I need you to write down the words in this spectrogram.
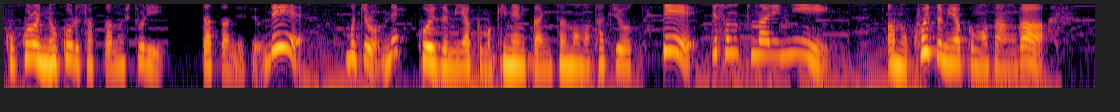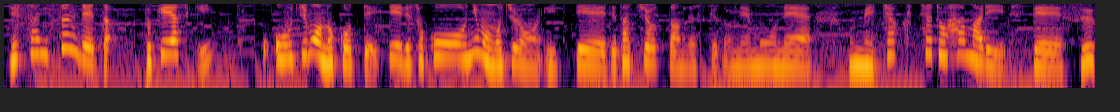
心に残る作家の一人だったんですよ。でもちろんね小泉八雲記念館にそのまま立ち寄ってでその隣にあの小泉八雲さんが実際に住んでいた武家屋敷お家も残っていてでそこにももちろん行ってで立ち寄ったんですけどねもうねめちゃくちゃドハマりしてすっ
